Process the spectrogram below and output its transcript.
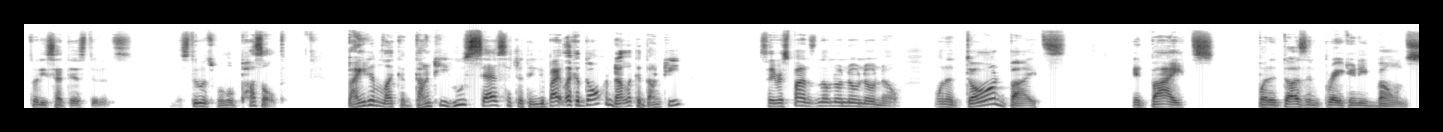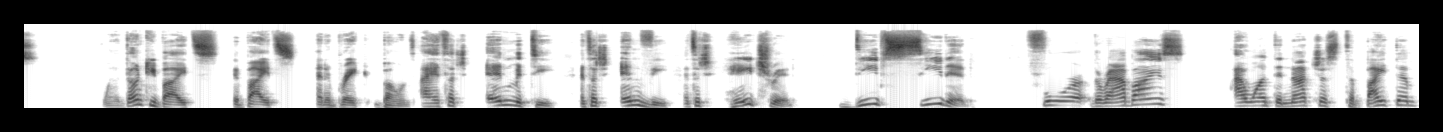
That's what he said to his students. The students were a little puzzled. Bite him like a donkey? Who says such a thing? You bite like a dog, not like a donkey. So he responds, No, no, no, no, no. When a dog bites, it bites, but it doesn't break any bones. When a donkey bites, it bites and it breaks bones. I had such enmity and such envy and such hatred, deep seated for the rabbis. I wanted not just to bite them,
